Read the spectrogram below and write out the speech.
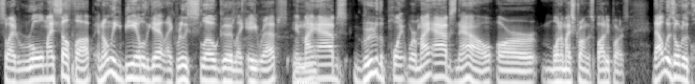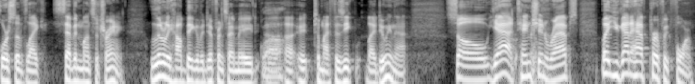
So I'd roll myself up and only be able to get like really slow, good, like eight reps. And my abs grew to the point where my abs now are one of my strongest body parts. That was over the course of like seven months of training. Literally, how big of a difference I made uh, uh, it, to my physique by doing that. So yeah, tension reps, but you got to have perfect form.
